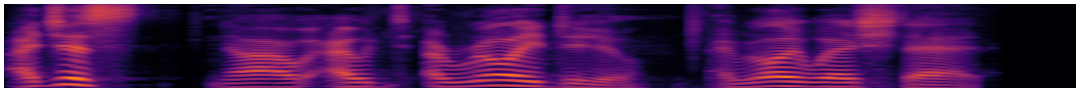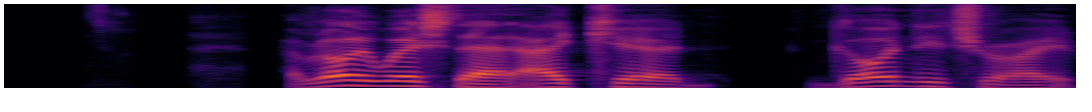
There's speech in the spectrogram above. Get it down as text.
I just no, I, I would I really do. I really wish that I really wish that I could go in Detroit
